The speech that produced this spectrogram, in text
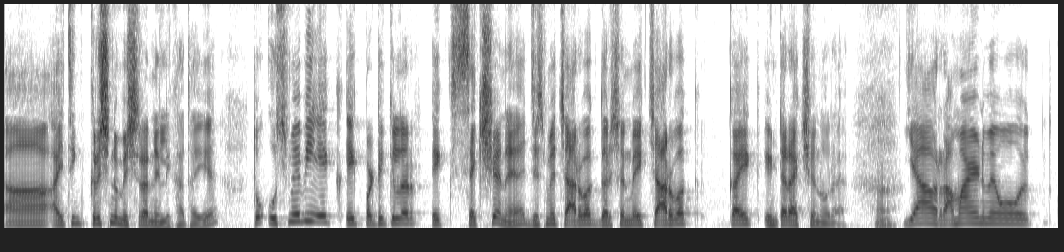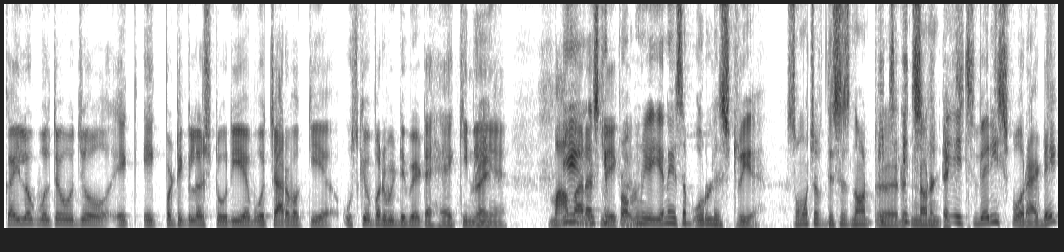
I think Krishna Mishra ने लिखा था ये तो उसमें भी एक एक पर्टिकुलर एक सेक्शन है जिसमें चारवक दर्शन में एक चारवक का एक इंटरेक्शन हो रहा है। हाँ. या रामायण में वो कई लोग बोलते हैं वो जो एक एक पर्टिकुलर स्टोरी है वो चारवक की है उसके ऊपर भी डिबेट है, कि नहीं. है? महाभारत में प्रॉब्लम ये है ना ये सब ओरल हिस्ट्री है। So much of this is not it's, written down in it's, text it's very sporadic.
